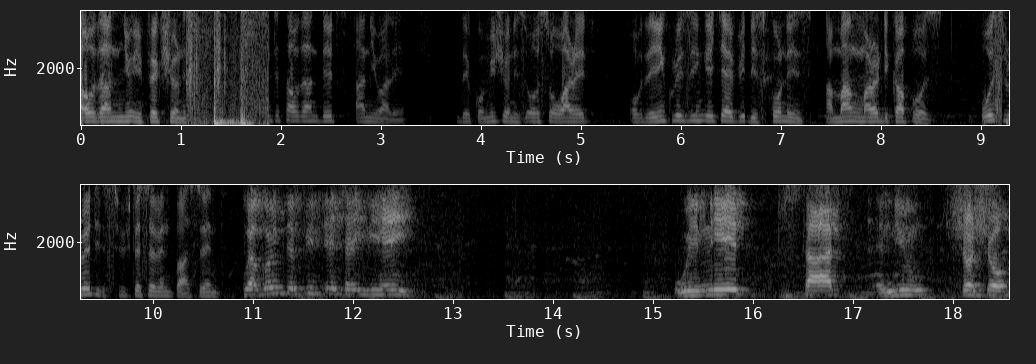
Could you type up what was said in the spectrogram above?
20,000 new infections, 20,000 deaths annually. The Commission is also worried of the increasing HIV discordance among married couples, whose rate is 57%. We are going to defeat HIV AIDS. We need to start a new social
